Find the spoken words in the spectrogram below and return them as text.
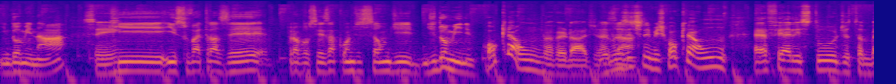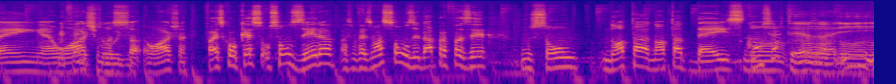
em dominar, Sim. que isso vai trazer pra vocês a condição de, de domínio. Qualquer um, na verdade, né? Não Exato. existe limite. Qualquer um. FL Studio também é um FL ótimo, so- um ótimo. Faz qualquer sonzeira, faz uma sonzeira, dá pra fazer um som nota nota 10 Com no, certeza. no- E- no-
